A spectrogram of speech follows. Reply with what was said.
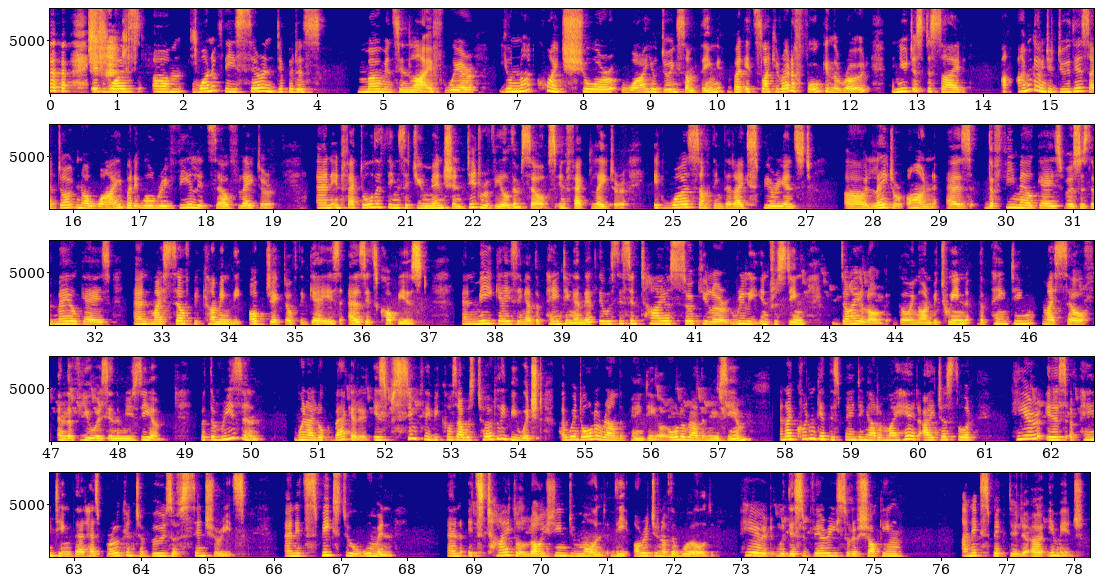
it was um, one of these serendipitous moments in life where you're not quite sure why you're doing something, but it's like you're at a fork in the road and you just decide, I'm going to do this. I don't know why, but it will reveal itself later. And in fact, all the things that you mentioned did reveal themselves, in fact, later. It was something that I experienced uh, later on as the female gaze versus the male gaze and myself becoming the object of the gaze as its copyist and me gazing at the painting. And that there was this entire circular really interesting dialogue going on between the painting myself and the viewers in the museum. But the reason when i look back at it is simply because i was totally bewitched i went all around the painting all around the museum and i couldn't get this painting out of my head i just thought here is a painting that has broken taboos of centuries, and it speaks to a woman. And its title, L'origine du monde, the origin of the world, paired with this very sort of shocking, unexpected uh, image,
